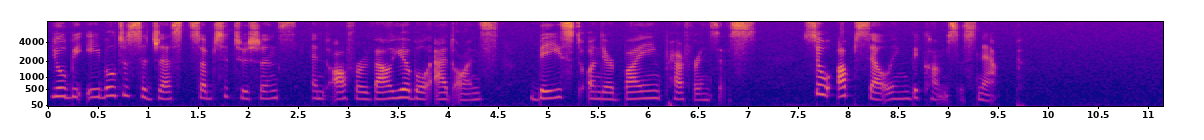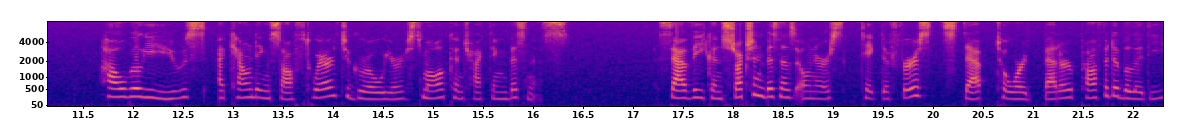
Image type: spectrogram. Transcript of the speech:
you'll be able to suggest substitutions and offer valuable add ons based on their buying preferences. So upselling becomes a snap. How will you use accounting software to grow your small contracting business? savvy construction business owners take the first step toward better profitability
